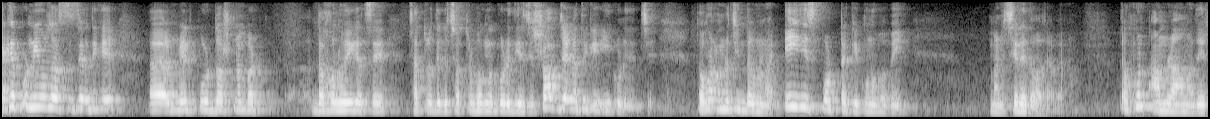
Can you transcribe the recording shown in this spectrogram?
একের পর নিউজ আসতেছে ওদিকে মিরপুর দশ নম্বর দখল হয়ে গেছে, ছাত্রদেরকে ছত্রভঙ্গ করে দিয়েছে, সব জায়গা থেকে ই করে দিচ্ছে। তখন আমরা চিন্তা করলাম না, এই স্পটটাকে কোনোভাবেই মানে ছেড়ে দেওয়া যাবে না। তখন আমরা আমাদের,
